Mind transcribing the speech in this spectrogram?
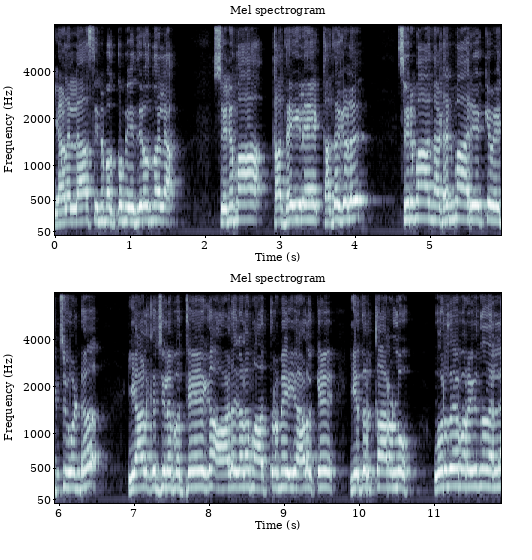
ഇയാളെല്ലാ സിനിമക്കും എതിരൊന്നുമല്ല. സിനിമ കഥയിലെ കഥകൾ സിനിമാ നടന്മാരെയൊക്കെ വെച്ചുകൊണ്ട് ഇയാൾക്ക് ചില പ്രത്യേക ആളുകളെ മാത്രമേ ഇയാളൊക്കെ എതിർക്കാറുള്ളൂ. വെറുതെ പറയുന്നതല്ല.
